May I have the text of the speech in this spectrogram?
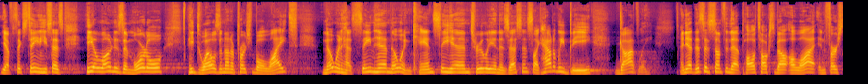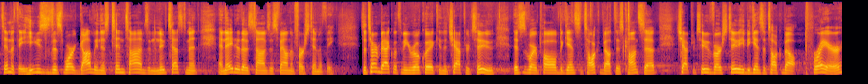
yeah, 16, he says, He alone is immortal. He dwells in unapproachable light. No one has seen him. No one can see him truly in his essence. Like, how do we be godly? And yet, this is something that Paul talks about a lot in 1 Timothy. He uses this word godliness 10 times in the New Testament, and eight of those times is found in 1 Timothy. So, turn back with me real quick into chapter 2. This is where Paul begins to talk about this concept. Chapter 2, verse 2, he begins to talk about prayer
